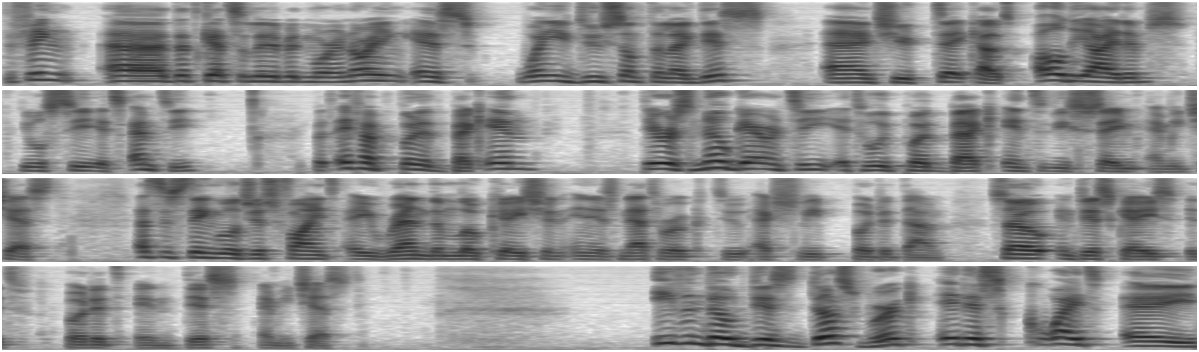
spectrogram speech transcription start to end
The thing uh, that gets a little bit more annoying is when you do something like this, and you take out all the items, you will see it's empty. But if I put it back in, there is no guarantee it will be put back into the same ME chest as this thing will just find a random location in its network to actually put it down. So in this case, it put it in this ME chest. Even though this does work, it is quite a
